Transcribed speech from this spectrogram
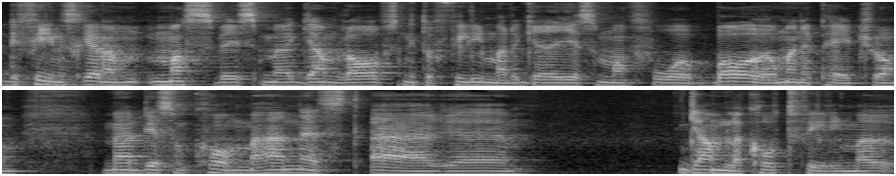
det finns redan massvis med gamla avsnitt och filmade grejer som man får bara om man är Patreon. Men det som kommer härnäst är eh, gamla kortfilmer.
